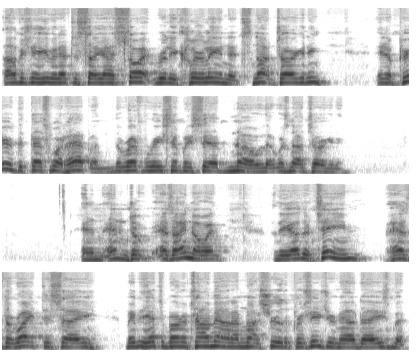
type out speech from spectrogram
Obviously, he would have to say, "I saw it really clearly, and it's not targeting." It appeared that that's what happened. The referee simply said, no, that was not targeting. And, and to, as I know it, the other team has the right to say, maybe they have to burn a timeout. I'm not sure of the procedure nowadays, but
